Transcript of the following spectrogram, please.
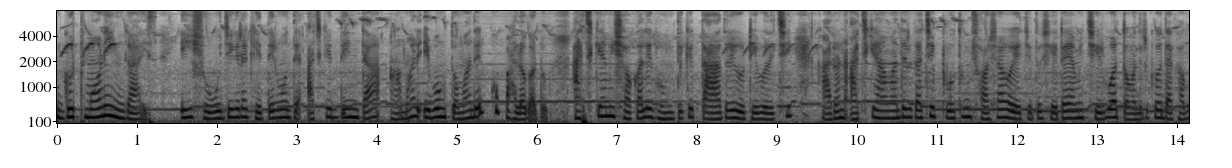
গুড মর্নিং গাইস এই সবুজে ঘেরা ক্ষেতের মধ্যে আজকের দিনটা আমার এবং তোমাদের খুব ভালো কাটুক। আজকে আমি সকালে ঘুম থেকে তাড়াতাড়ি উঠে পড়েছি, কারণ আজকে আমাদের কাছে প্রথম শশা হয়েছে, তো সেটাই আমি ছিড়বো আর তোমাদেরকেও দেখাবো।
